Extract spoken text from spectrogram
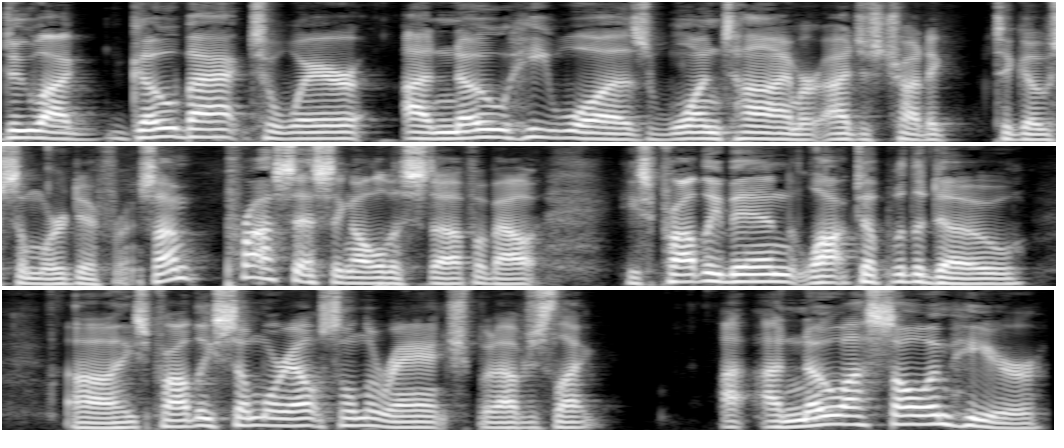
do I go back to where I know he was one time, or I just try to to go somewhere different? So I'm processing all this stuff about he's probably been locked up with a doe. Uh, he's probably somewhere else on the ranch, but I'm just like, I, I know I saw him here.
